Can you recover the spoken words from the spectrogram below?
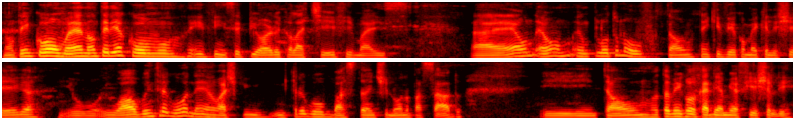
Não tem como, né? Não teria como, enfim, ser pior do que o Latifi, mas ah, é, um, é, um, é um piloto novo, então tem que ver como é que ele chega. E o, o álbum entregou, né? Eu acho que entregou bastante no ano passado. E então eu também colocaria a minha ficha ali.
